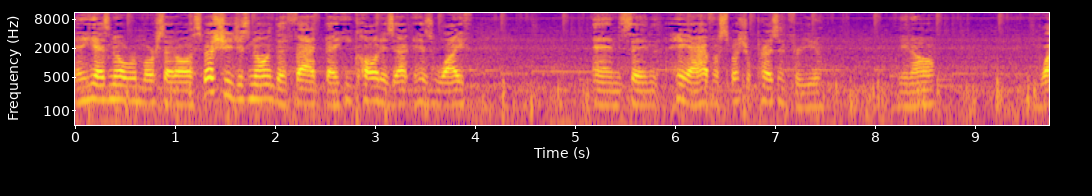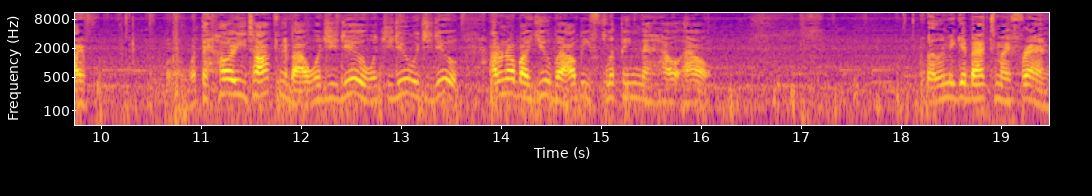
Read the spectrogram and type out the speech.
and he has no remorse at all. Especially just knowing the fact that he called his his wife and saying, "Hey, I have a special present for you," you know, wife. What the hell are you talking about? What'd you do? What'd you do? What'd you do? I don't know about you, but I'll be flipping the hell out. But let me get back to my friend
